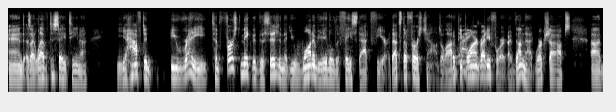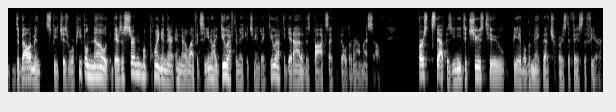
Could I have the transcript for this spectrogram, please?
And as I love to say, Tina, you have to be ready to first make the decision that you want to be able to face that fear. That's the first challenge. A lot of people right. aren't ready for it. I've done that workshops, uh, development speeches where people know there's a certain point in their in their life. It's you know I do have to make a change. I do have to get out of this box I've built around myself. First step is you need to choose to be able to make that choice to face the fear.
